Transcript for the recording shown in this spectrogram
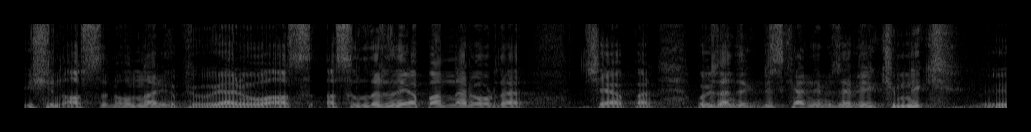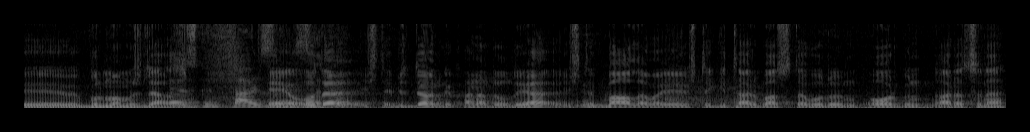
işin aslını onlar yapıyor. Yani o as, asıllarını yapanlar orada şey yapar. O yüzden de biz kendimize bir kimlik e, bulmamız lazım. Özgün tarzımızı. o da işte biz döndük Anadolu'ya işte bağlamayı işte gitar bas davulun orgun arasına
